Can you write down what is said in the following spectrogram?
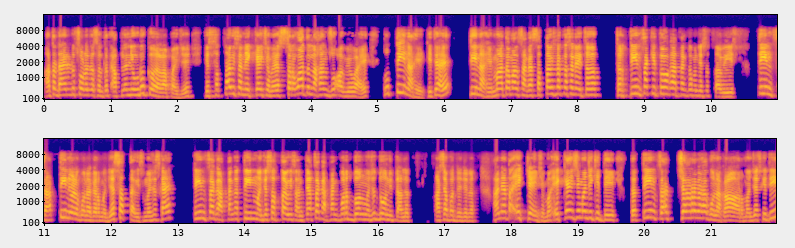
आता डायरेक्ट सोडायचं असेल तर आपल्याला एवढं कळायला पाहिजे की सत्तावीस आणि एक्क्याऐंशी मध्ये सर्वात लहान जो अवयव आहे तो तीन आहे. किती आहे? तीन आहे. मग आता मला सांगा सत्तावीसला कसं लिहायचं? तर तीनचा कितवा घातांक म्हणजे सत्तावीस? तीनचा तीन वेळा गुणाकार म्हणजे सत्तावीस. म्हणजेच काय? तीनचा घातांक तीन म्हणजे सत्तावीस आणि त्याचा घातांक परत दोन म्हणजे दोन इथं आलं. अशा पद्धतीनं. आणि आता एक्क्याऐंशी. मग एक्क्याऐंशी म्हणजे किती? तर तीनचा चार वेळा गुणाकार म्हणजेच किती?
